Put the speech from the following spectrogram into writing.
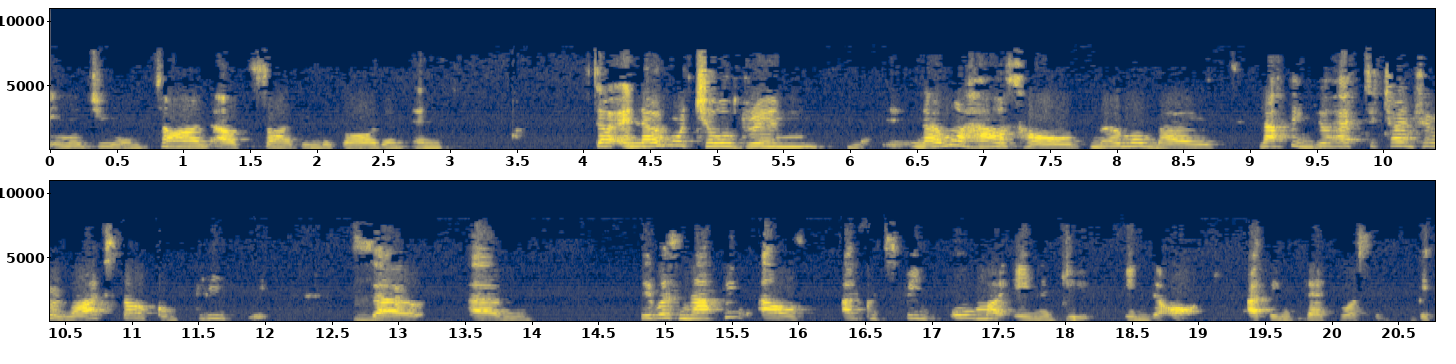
energy and time outside in the garden and so, and no more children, no more household, no more maids, nothing. You have to change your lifestyle completely. Mm. So, um, there was nothing else. I could spend all my energy in the art. I think that was the big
